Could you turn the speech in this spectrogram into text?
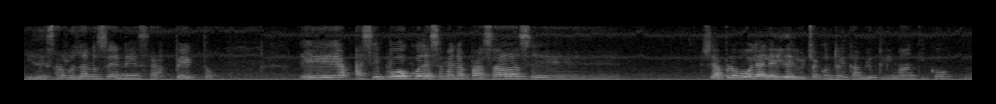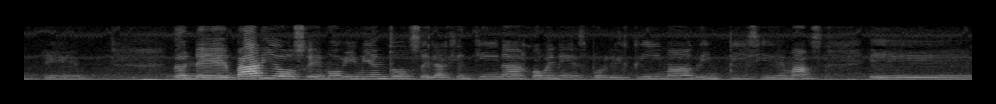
y desarrollándose en ese aspecto. Eh, hace poco, la semana pasada, se, se aprobó la ley de lucha contra el cambio climático. Eh, donde varios eh, movimientos de la Argentina, jóvenes por el clima, Greenpeace y demás, eh,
